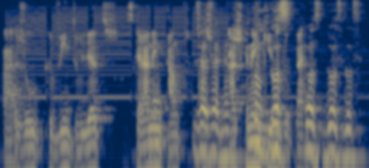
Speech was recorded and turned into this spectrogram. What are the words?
pá, julgo que 20 bilhetes, se calhar nem tanto. Já, acho, já, acho que nem 15. 12, 12, 12, 12.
